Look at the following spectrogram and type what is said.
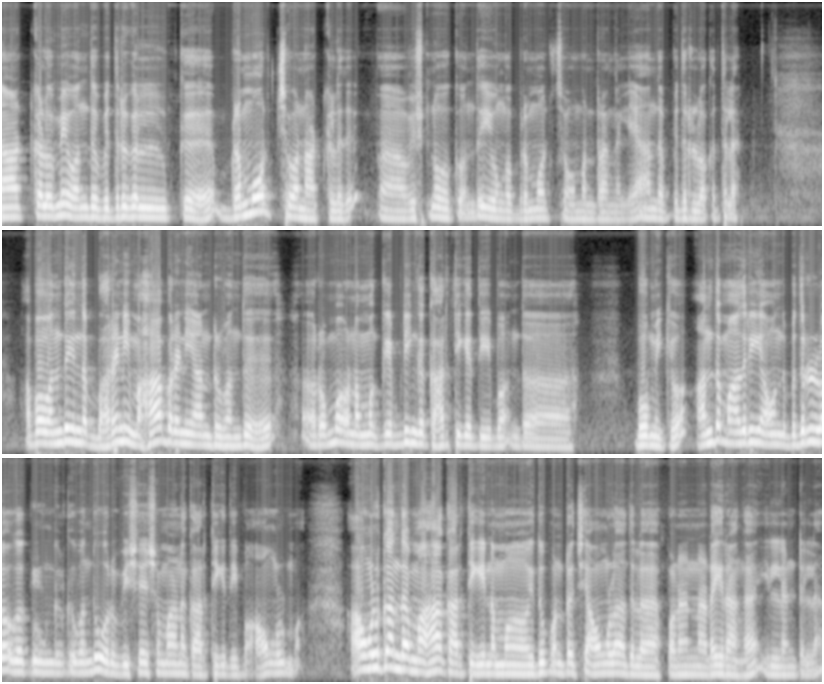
நாட்களுமே வந்து பிதர்களுக்கு பிரம்மோற்சவ நாட்கள் இது. விஷ்ணுவுக்கு வந்து இவங்க பிரம்மோற்சவம் பண்ணுறாங்க இல்லையா அந்த பிதர்லோகத்தில் அப்போ வந்து இந்த பரணி மகாபரணி அன்று வந்து ரொம்ப நமக்கு எப்படி இங்கே கார்த்திகை தீபம் இந்த பூமிக்கோ அந்த மாதிரி அவங்க பிதர்லோகங்களுக்கு வந்து ஒரு விசேஷமான கார்த்திகை தீபம். அவங்களும் அவங்களுக்கும் அந்த மகா கார்த்திகை நம்ம இது பண்ணுறச்சு அவங்களும் அதில் பலன் அடைகிறாங்க இல்லைன்ட்டு இல்லை.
